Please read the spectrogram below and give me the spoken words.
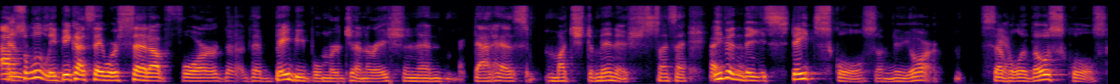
Absolutely, and, because they were set up for the, the, baby boomer generation, and that has much diminished since I, right. even the state schools of New York, several yeah. of those schools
